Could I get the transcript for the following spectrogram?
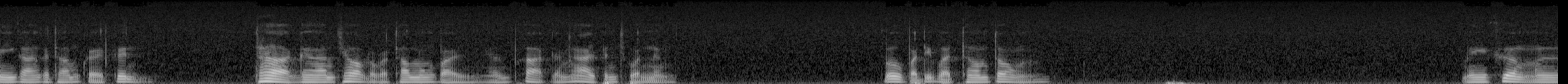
มีการกระทำเกิดขึ้น ถ้างานชอบเราก็ทำลงไปงานพลาดกันง่ายเป็นส่วนหนึ่ง ผู้ปฏิบัติธรรมต้อง มีเครื่องมือ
